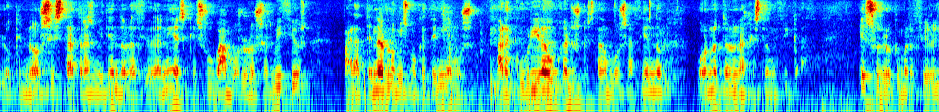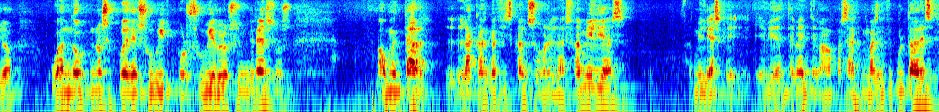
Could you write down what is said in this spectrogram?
Lo que no se está transmitiendo a la ciudadanía es que subamos los servicios para tener lo mismo que teníamos, para cubrir agujeros que estábamos haciendo por no tener una gestión eficaz. Eso es lo que me refiero yo, cuando no se puede subir por subir los ingresos, aumentar la carga fiscal sobre las familias, familias que evidentemente van a pasar más dificultades,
